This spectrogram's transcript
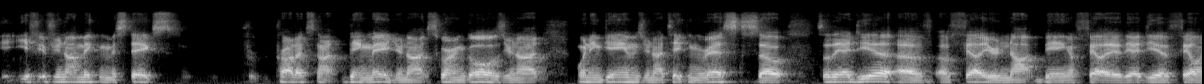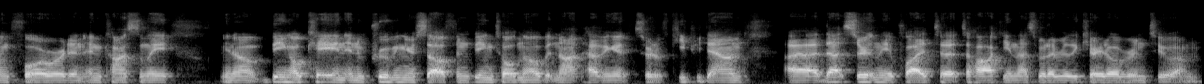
if, if you're not making mistakes, products not being made, you're not scoring goals, you're not winning games, you're not taking risks. So so the idea of, of failure not being a failure, the idea of failing forward and, and constantly you know, being okay and, and, improving yourself and being told no, but not having it sort of keep you down. Uh, that certainly applied to, to hockey, and that's what I really carried over into um,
